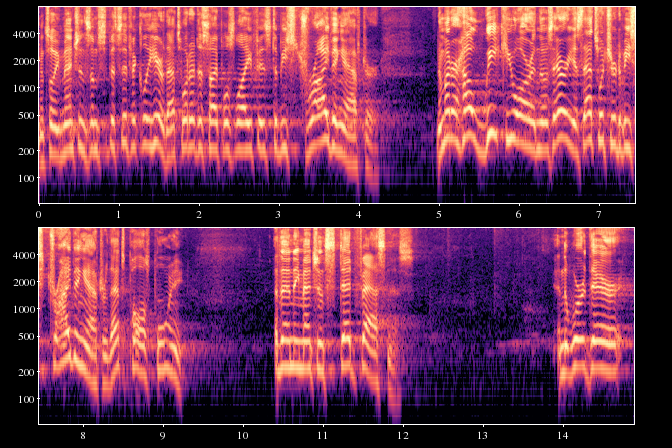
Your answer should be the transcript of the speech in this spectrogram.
And so he mentions them specifically here. That's what a disciple's life is to be striving after. No matter how weak you are in those areas, that's what you're to be striving after. That's Paul's point. And then he mentions steadfastness. And the word there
